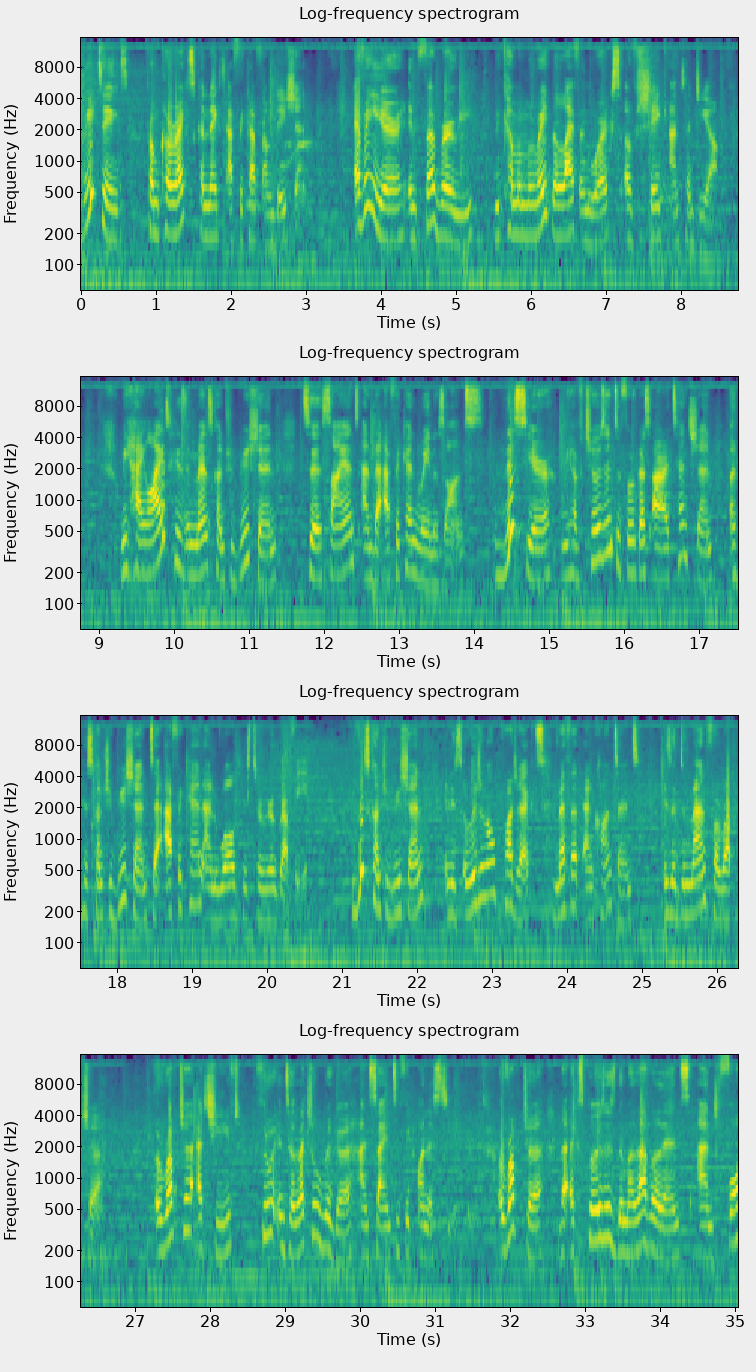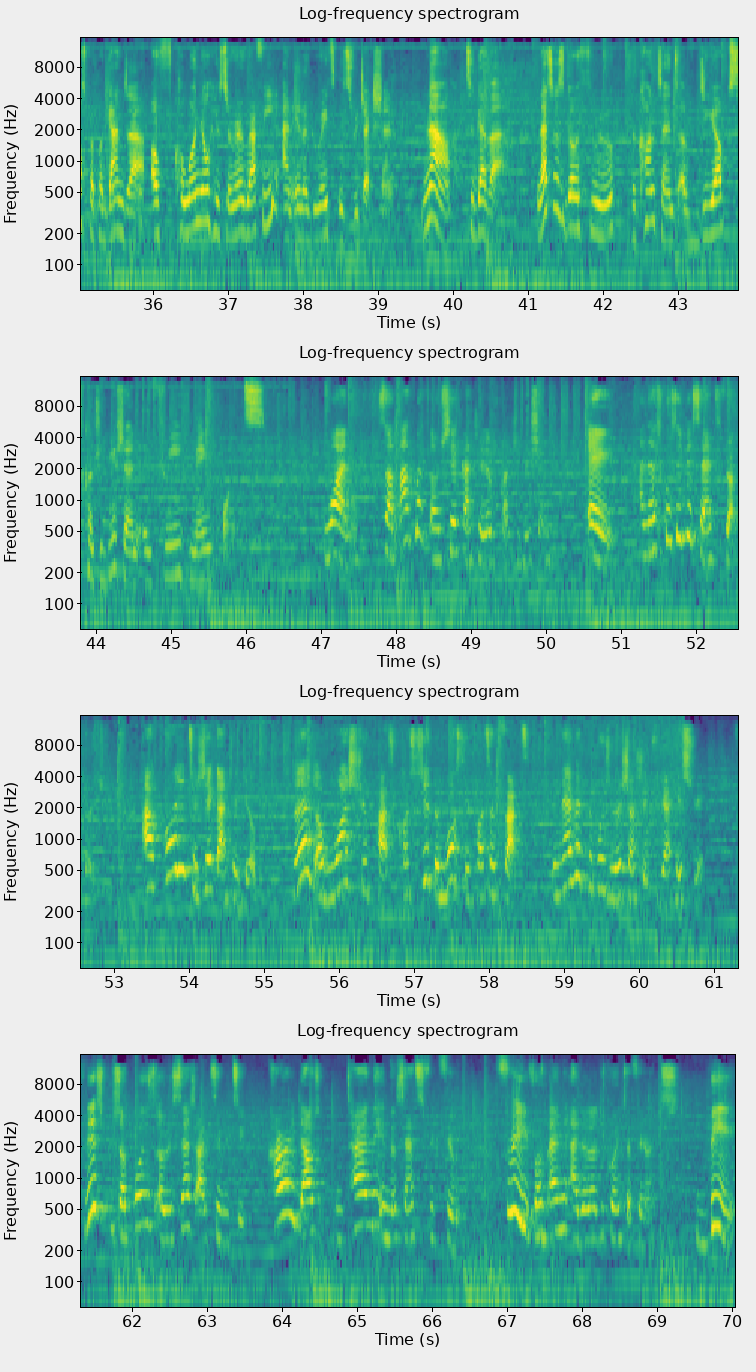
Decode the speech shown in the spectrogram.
Greetings from Correct Connect Africa Foundation. Every year in February, we commemorate the life and works of Cheikh Anta Diop. We highlight his immense contribution to science and the African Renaissance. This year, we have chosen to focus our attention on his contribution to African and world historiography. This contribution, in its original project, method and content, is a demand for rupture. A rupture achieved through intellectual rigor and scientific honesty. A rupture that exposes the malevolence and false propaganda of colonial historiography and inaugurates its rejection. Now, together, let us go through the content of Diop's contribution in three main points. 1. Some aspects of Cheikh Anta contribution. A. An exclusively scientific approach. According to Cheikh Diop, knowledge of one's true past constitutes the most important fact in every people's relationship to their history. This presupposes a research activity carried out entirely in the scientific field, free from any ideological interference. B.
